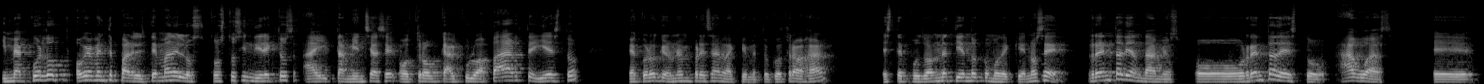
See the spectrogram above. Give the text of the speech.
y me acuerdo, obviamente, para el tema de los costos indirectos, ahí también se hace otro cálculo aparte y esto. Me acuerdo que en una empresa en la que me tocó trabajar, este, pues van metiendo como de que, no sé, renta de andamios o renta de esto, aguas, eh,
